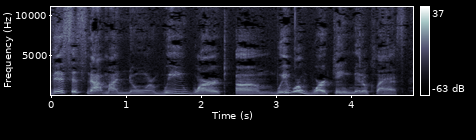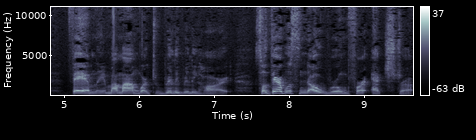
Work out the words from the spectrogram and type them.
this is not my norm. We weren't, um, we were working middle class family, and my mom worked really, really hard. So there was no room for extra.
